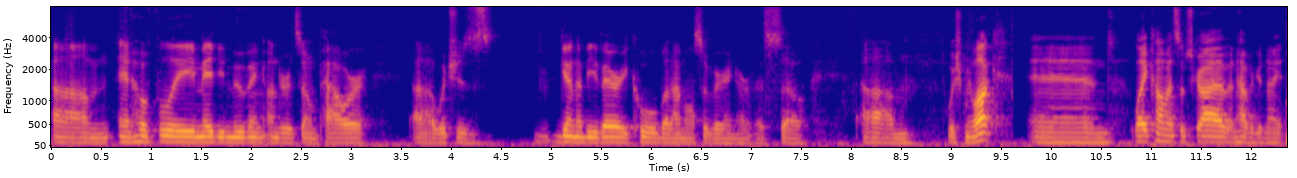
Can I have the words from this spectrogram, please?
Um, and hopefully maybe moving under its own power, uh, which is going to be very cool, but I'm also very nervous. So um, wish me luck and like, comment, subscribe, and have a good night.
